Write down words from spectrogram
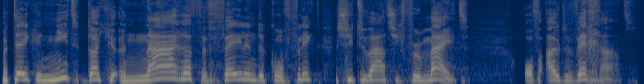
betekent niet dat je een nare, vervelende conflict situatie vermijdt of uit de weg gaat.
